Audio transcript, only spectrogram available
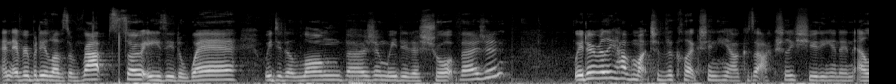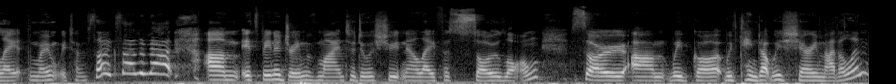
and everybody loves a wrap. So easy to wear. We did a long version, we did a short version. We don't really have much of the collection here because we're actually shooting it in LA at the moment, which I'm so excited about. Um, it's been a dream of mine to do a shoot in LA for so long. So um, we've got we've teamed up with Sherry Madeline,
